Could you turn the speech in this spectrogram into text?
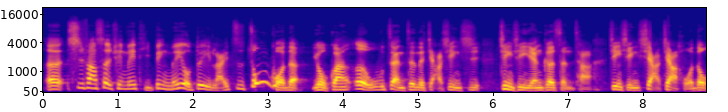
呃，西方社群媒体并没有对来自中国的有关俄乌战争的假信息进行严格审查，进行下架活动，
